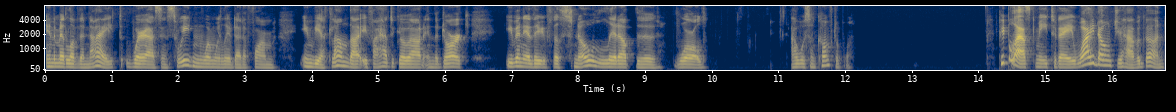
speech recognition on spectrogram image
in the middle of the night. Whereas in Sweden, when we lived at a farm in Vetlanda, if I had to go out in the dark, even if the, if the snow lit up the world, I was uncomfortable. People ask me today, why don't you have a gun?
